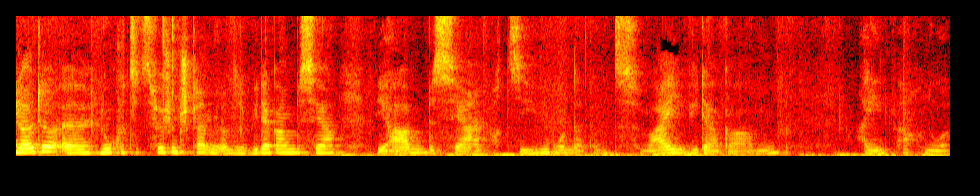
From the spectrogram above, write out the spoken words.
Leute, äh, nur kurzer Zwischenstand mit unseren Wiedergaben bisher. Wir haben bisher einfach 702 Wiedergaben. Einfach nur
